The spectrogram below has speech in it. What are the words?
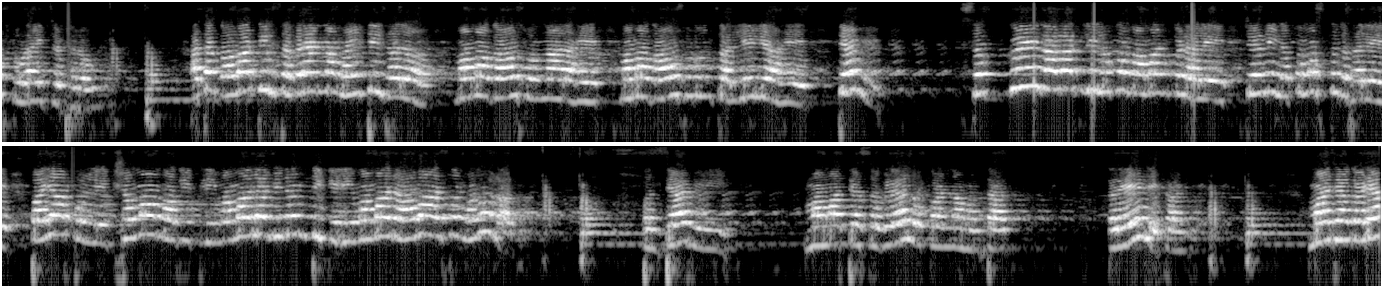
गाव सोडायचं ठरवलं. आता गावातील सगळ्यांना माहिती झालं मामा गाव सोडणार आहे मामा गाव सोडून चाललेले आहेत. त्यामुळे सगळे गावातले लोक मामांकडे आले चरणी नतमस्तक झाले पाया पडले क्षमा मागितली मामाला विनंती केली मामा राहावा असं म्हणू लागलो. पण त्यावेळी मामा त्या सगळ्या लोकांना म्हणतात रे लेकांनो माझ्या गड्या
